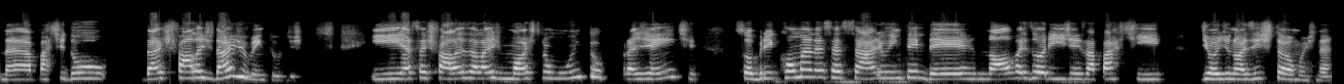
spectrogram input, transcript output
né? a partir do, das falas das juventudes. E essas falas, elas mostram muito para gente sobre como é necessário entender novas origens a partir de onde nós estamos, né?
